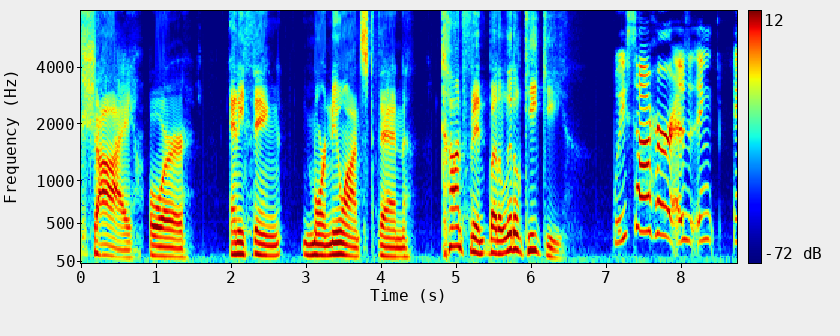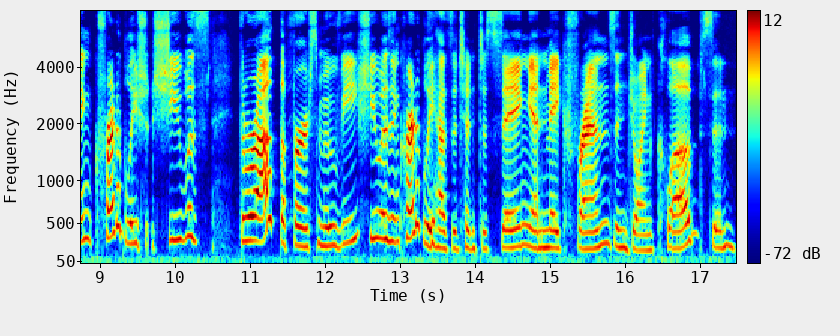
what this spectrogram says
shy or anything more nuanced than confident but a little geeky. we saw her as in- incredibly. Sh- she was throughout the first movie. She was incredibly hesitant to sing and make friends and join clubs and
